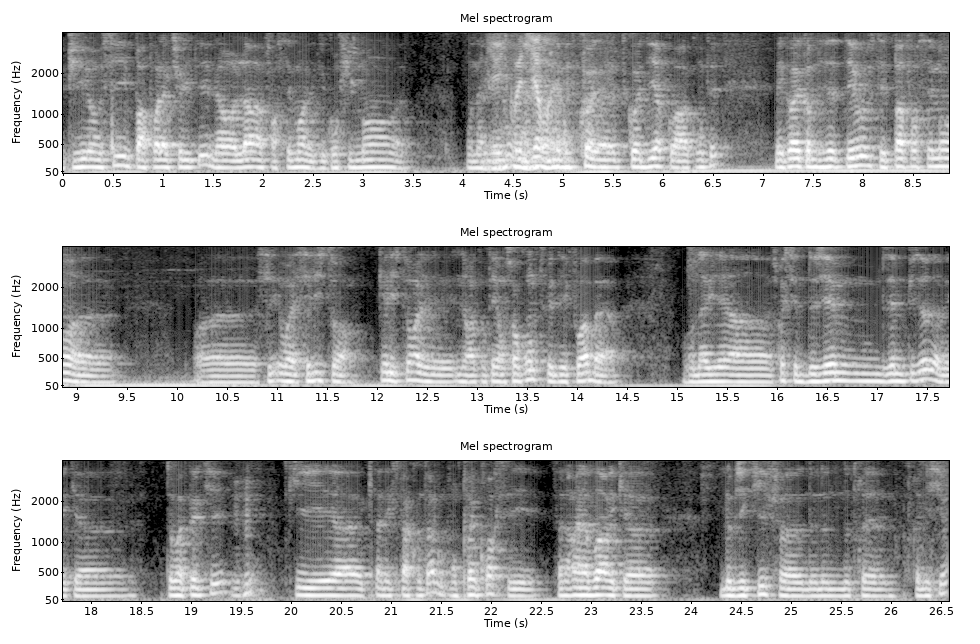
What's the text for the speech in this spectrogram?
Et puis aussi, par rapport à l'actualité, là, là, forcément, avec le confinement, on avait, de quoi on dire, ouais. de, quoi, de quoi dire, quoi raconter. Mais ouais, comme disait Théo, c'est pas forcément. euh, euh, c'est ouais, l'histoire. Quelle histoire elle, nous raconter? On se rend compte que des fois, bah, on a eu un. Je crois que c'est le deuxième, deuxième épisode avec euh, Thomas Pelletier Mhm. qui, est, qui est un expert comptable. On pourrait croire que ça n'a rien à voir avec l'objectif de no- notre, notre émission.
